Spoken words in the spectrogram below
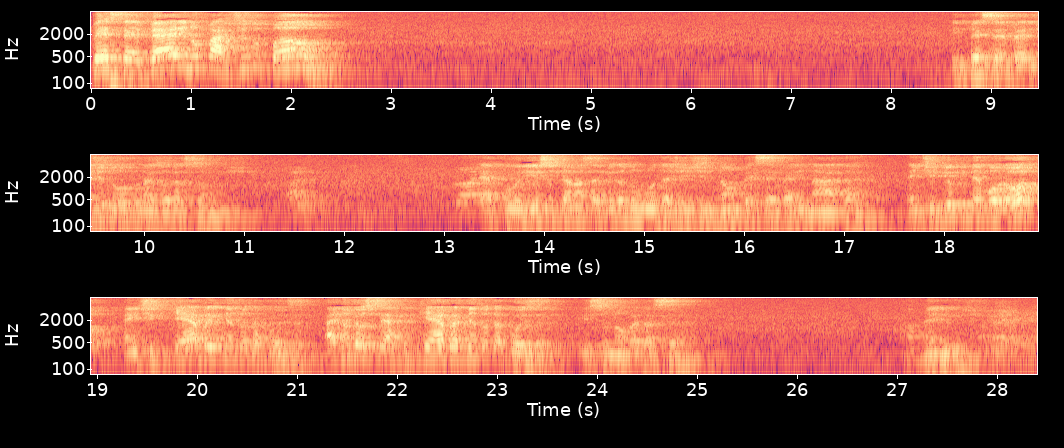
Persevere no partir do pão. E persevere de novo nas orações. É por isso que a nossa vida não muda, a gente não persevera em nada. A gente viu que demorou, a gente quebra e tenta outra coisa. Aí não deu certo, quebra, tenta outra coisa. Isso não vai dar certo. Amém? Amém.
